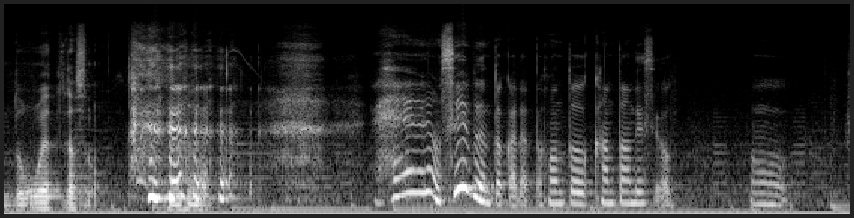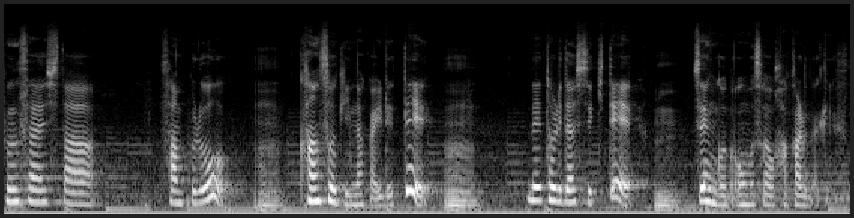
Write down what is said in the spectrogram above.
どうやって出すの？へ えでも水分とかだと本当簡単ですよ。もう粉砕したサンプルをうん。乾燥機の中入れてうん。で取り出してきてうん。前後の重さを測るだけです。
